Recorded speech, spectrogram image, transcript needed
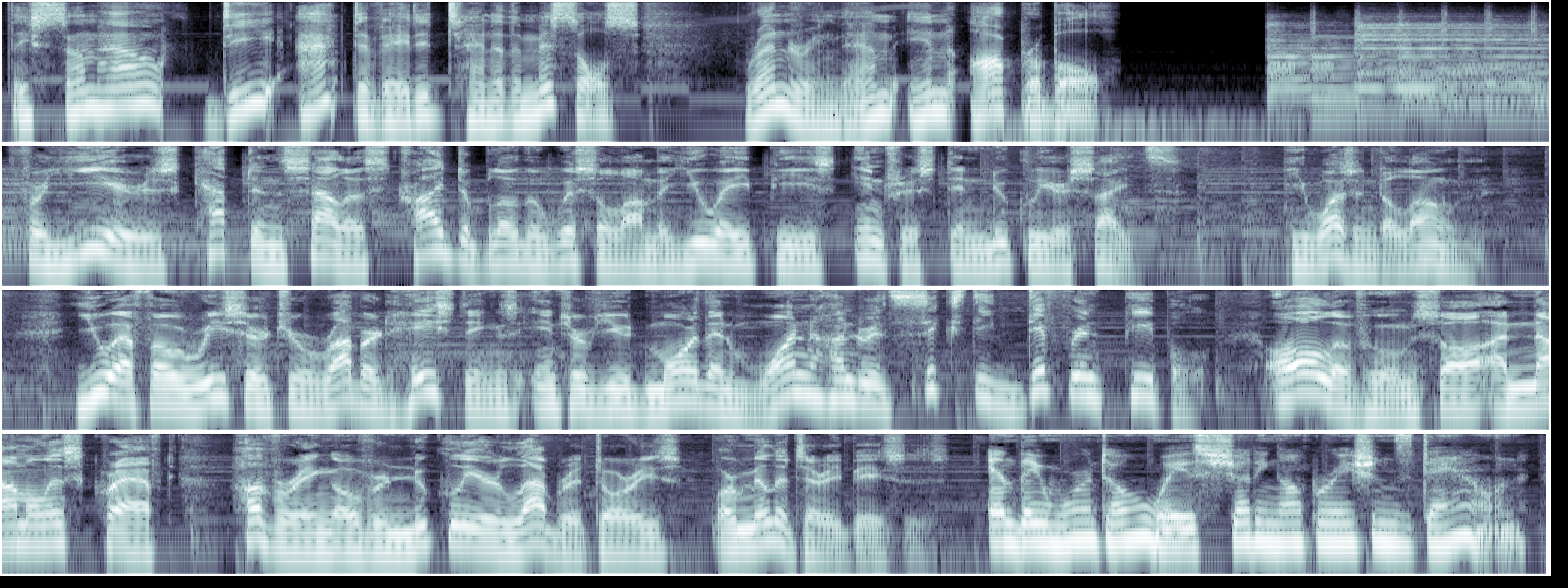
they somehow deactivated 10 of the missiles, rendering them inoperable. For years, Captain Salas tried to blow the whistle on the UAP's interest in nuclear sites. He wasn't alone. UFO researcher Robert Hastings interviewed more than 160 different people, all of whom saw anomalous craft hovering over nuclear laboratories or military bases. And they weren't always shutting operations down.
